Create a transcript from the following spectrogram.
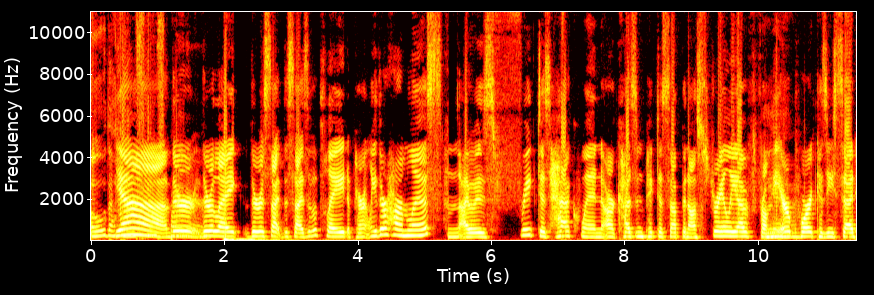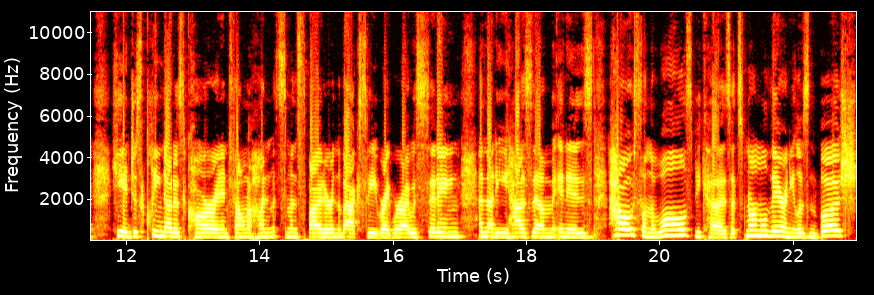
oh, the Yeah, they're they're like they're a si- the size of a plate. Apparently, they're harmless. Mm, I was freaked as heck when our cousin picked us up in Australia from the airport because he said he had just cleaned out his car and had found a huntsman spider in the back seat right where I was sitting, and that he has them in his house on the walls because it's normal there, and he lives in the bush.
